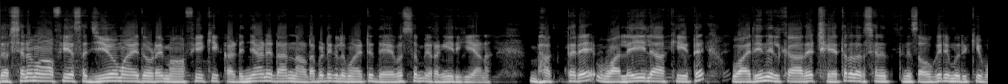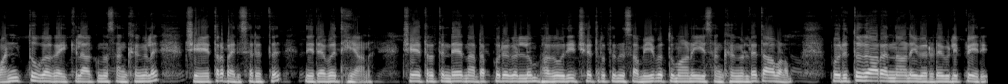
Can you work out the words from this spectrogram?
ദർശന മാഫിയ സജീവമായതോടെ മാഫിയയ്ക്ക് കടിഞ്ഞാണിടാൻ നടപടികളുമായിട്ട് ദേവസ്വം ഇറങ്ങിയിരിക്കുകയാണ്. ഭക്തരെ വലയിലാക്കിയിട്ട് വരി നിൽക്കാതെ ക്ഷേത്ര ദർശനത്തിന് സൗകര്യമൊരുക്കി വൻതുക കൈക്കലാക്കുന്ന സംഘങ്ങൾ ക്ഷേത്ര പരിസരത്ത് നിരവധിയാണ്. ക്ഷേത്രത്തിന്റെ നടപ്പുരകളിലും ഭഗവതി ക്ഷേത്രത്തിന് സമീപത്തുമാണ് ഈ സംഘങ്ങളുടെ താവളം. പൊരുത്തുകാർ എന്നാണ് ഇവരുടെ വിളിപ്പേര്.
